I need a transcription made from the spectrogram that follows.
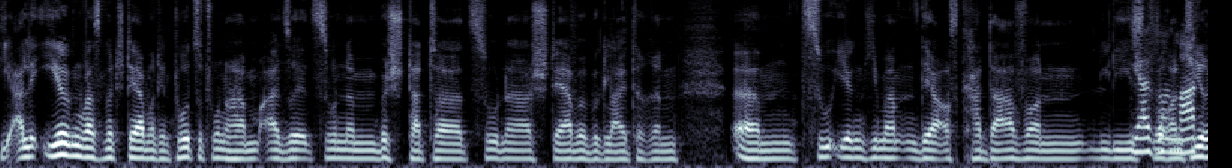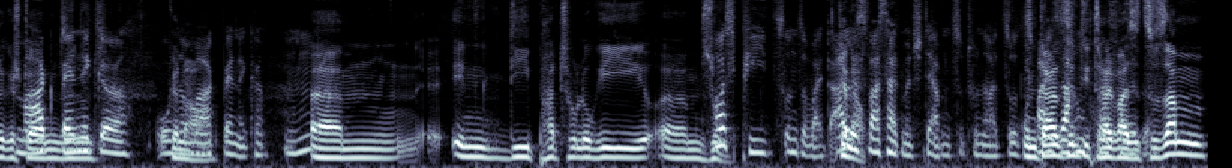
die alle irgendwas mit Sterben und dem Tod zu tun haben. Also zu einem Bestatter, zu einer Sterbebegleiterin, ähm, zu irgendjemandem, der aus Kadavern liest, Ja, so woran Mark, Tiere gestorben Mark sind. Benecke ohne Genau. Mark Benecke. Mhm. Ähm, in die Pathologie ähm, so. Hospiz und so weiter. Alles, Genau. was halt mit Sterben zu tun hat. So Und da Sachen sind die teilweise Folge. Zusammen,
